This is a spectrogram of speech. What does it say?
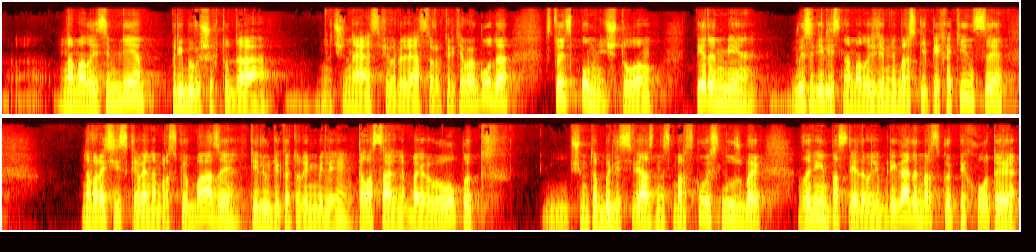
э, на Малой Земле, прибывших туда начиная с февраля 1943 года, стоит вспомнить, что первыми высадились на Малую Землю морские пехотинцы – Новороссийской военно-морской базы. Те люди, которые имели колоссальный боевой опыт, в общем-то, были связаны с морской службой. За ними последовали бригады морской пехоты,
